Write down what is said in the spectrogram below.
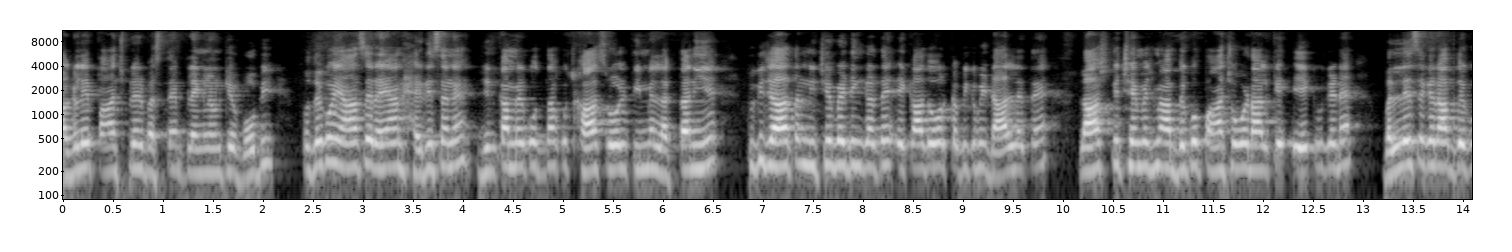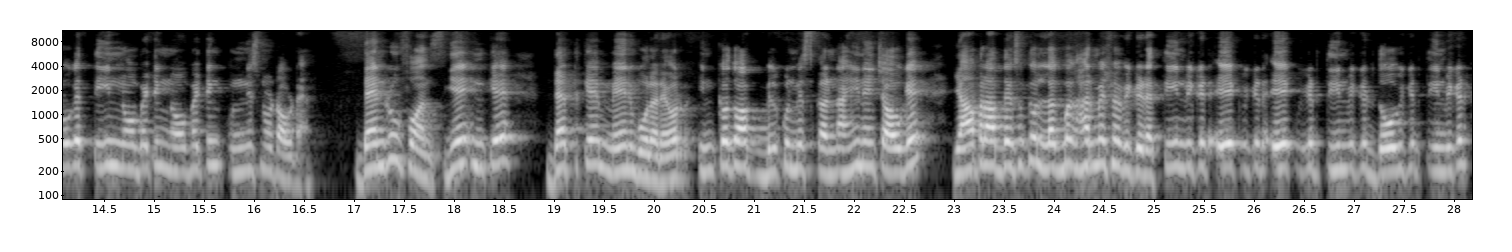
अगले पाँच प्लेयर बचते हैं प्लेइंग के, वो भी। तो देखो यहाँ से रेयान हैरिसन है, जिनका मेरे को उतना कुछ खास रोल टीम में लगता नहीं है, क्योंकि ज़्यादातर नीचे बैटिंग करते हैं, एक आध ओवर कभी कभी डाल लेते हैं। लास्ट के छह मैच में आप देखो पाँच ओवर डाल के एक विकेट है। बल्ले से अगर आप देखोगे, तीन नो बैटिंग नो बैटिंग उन्नीस नोट आउट है। डेनरू फॉन्स ये इनके डेथ के मेन बॉलर है, और इनको तो आप बिल्कुल मिस करना ही नहीं चाहोगे। यहाँ पर आप देख सकते हो, लगभग हर मैच में विकेट है। तीन विकेट एक विकेट एक विकेट तीन विकेट दो विकेट तीन विकेट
